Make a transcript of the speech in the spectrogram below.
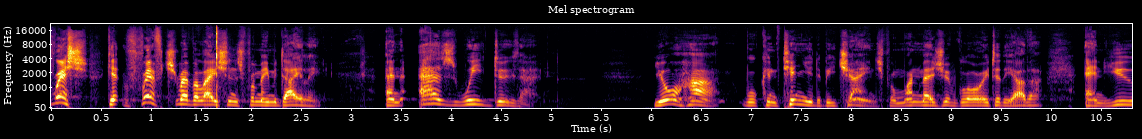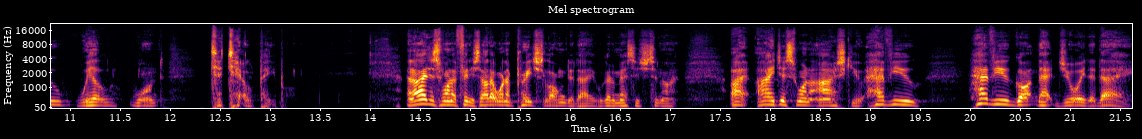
fresh, get fresh revelations from Him daily. And as we do that, your heart will continue to be changed from one measure of glory to the other, and you will want to tell people. And I just want to finish. I don't want to preach long today. We've got a message tonight. I, I just want to ask you have, you have you got that joy today?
